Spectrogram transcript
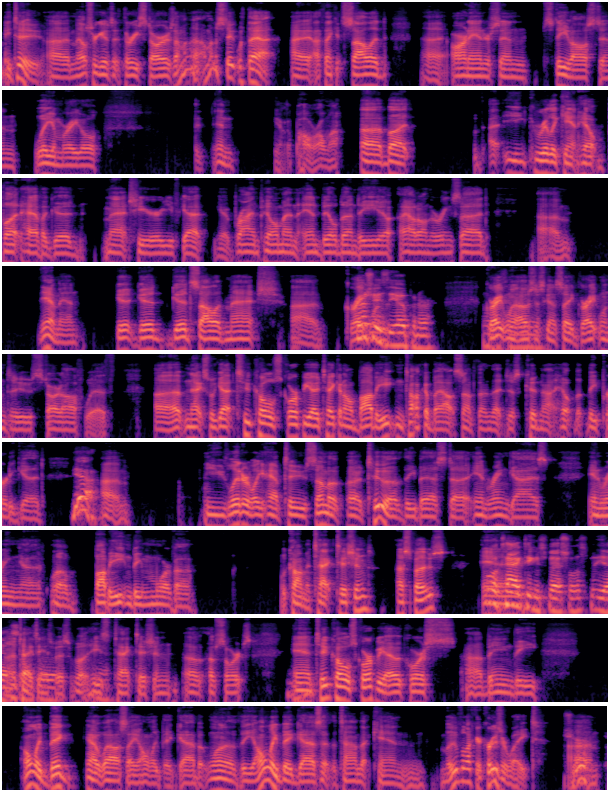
Me too. Uh, Meltzer gives it three stars. I'm gonna I'm gonna stick with that. I, I think it's solid. Uh, Arn Anderson, Steve Austin, William Regal, and you know Paul Roma. Uh, but you really can't help but have a good match here. You've got you know Brian Pillman and Bill Dundee uh, out on the ringside. Um, yeah, man, good, good, good, solid match. Uh, great, especially one. as the opener. Great one. I was just going to say, great one to start off with. Uh, up next, we got Two Cold Scorpio taking on Bobby Eaton. Talk about something that just could not help but be pretty good. Yeah. Um, you literally have two some of uh, two of the best uh, in ring guys in ring. Uh, well, Bobby Eaton being more of a we'll call him a tactician, I suppose. And, well, a tag team specialist, but yeah, a tag team specialist, but he's yeah. a tactician of, of sorts. Mm-hmm. And Two Cold Scorpio, of course, uh, being the only big, you know, well, I say only big guy, but one of the only big guys at the time that can move like a cruiserweight. Sure. Um,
